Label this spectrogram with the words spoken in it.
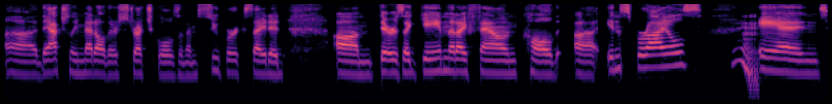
uh they actually met all their stretch goals and i'm super excited um there's a game that i found called uh Inspirisles Hmm. and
